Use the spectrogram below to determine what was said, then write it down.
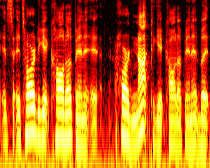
it's it's hard to get caught up in it, it, hard not to get caught up in it, but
